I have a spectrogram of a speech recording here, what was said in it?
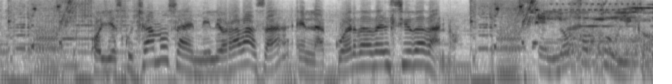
Hoy escuchamos a Emilio Rabaza en La Cuerda del Ciudadano. El ojo público.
